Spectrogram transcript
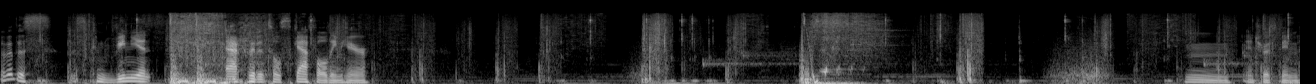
Look at this- this convenient accidental scaffolding here. Hmm, interesting.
